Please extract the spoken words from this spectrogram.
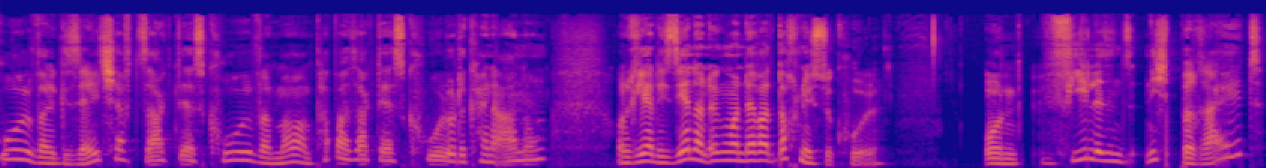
cool, weil Gesellschaft sagt, der ist cool, weil Mama und Papa sagt, der ist cool oder keine Ahnung. Und realisieren dann irgendwann, der war doch nicht so cool. Und viele sind nicht bereit,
